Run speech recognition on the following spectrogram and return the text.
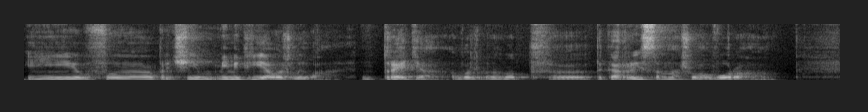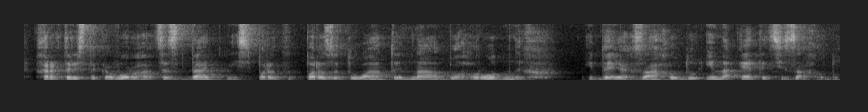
і в причим мімікрія важлива. Третя от, е, така риса нашого ворога, характеристика ворога це здатність паразитувати на благородних ідеях Заходу і на етиці Заходу.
